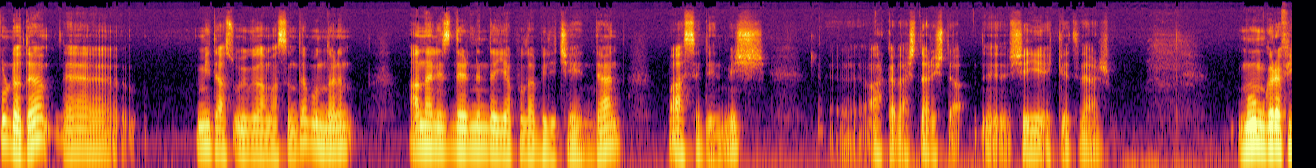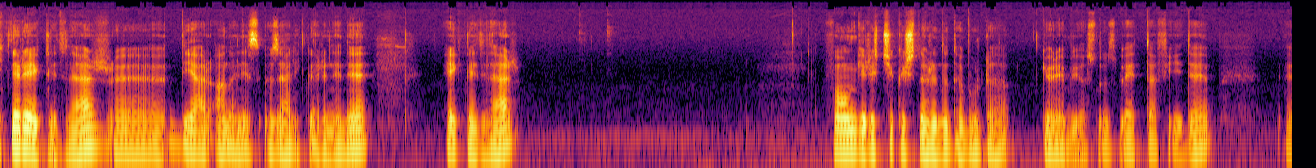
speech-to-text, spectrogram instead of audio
Burada da e, Midas uygulamasında bunların analizlerinin de yapılabileceğinden bahsedilmiş. E, arkadaşlar işte e, şeyi eklediler. Mum grafikleri eklediler. E, diğer analiz özelliklerini de eklediler. Fon giriş çıkışlarını da burada görebiliyorsunuz Beta Fee'de. E,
